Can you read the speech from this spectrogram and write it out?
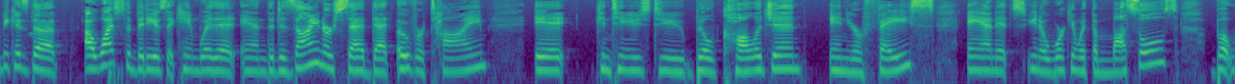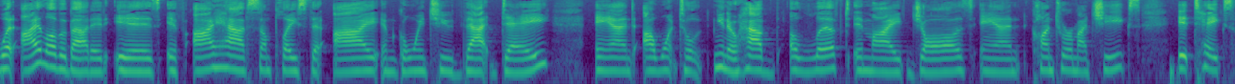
because the I watched the videos that came with it and the designer said that over time it continues to build collagen in your face and it's you know working with the muscles. But what i love about it is if i have some place that i am going to that day and i want to you know have a lift in my jaws and contour my cheeks it takes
